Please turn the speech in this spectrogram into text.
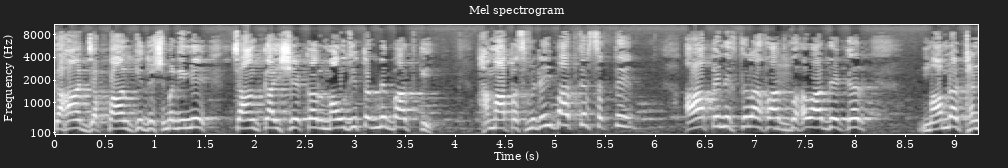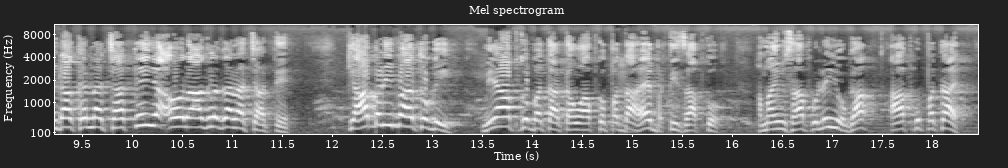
कहा जापान की दुश्मनी में चांगकाई शेख और माऊजी तक ने बात की? हम आपस में नहीं बात कर सकते। आप इन इख्तलाफात को हवा देकर मामला ठंडा करना चाहते हैं या और आग लगाना चाहते हैं? क्या बड़ी बात हो गई? मैं आपको बताता हूँ, आपको पता है, भट्टी साहब को। हमायूं साहब को नहीं होगा, आपको पता है।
